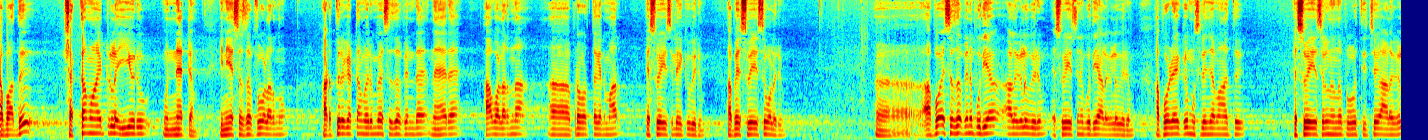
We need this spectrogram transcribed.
അപ്പോൾ അത് ശക്തമായിട്ടുള്ള ഈ ഒരു മുന്നേറ്റം ഇനി എസ് എസ് എഫ് വളർന്നു. അടുത്തൊരു ഘട്ടം വരുമ്പോൾ എസ് എസ് എഫിന്റെ നേരെ ആ വളർന്ന പ്രവർത്തകന്മാർ എസ് വൈ എസിലേക്ക് വരും. അപ്പോൾ എസ് വൈ എസ് വളരും. അപ്പോൾ എസ് എസ് എഫിന് പുതിയ ആളുകൾ വരും. എസ് വൈ എസിന് പുതിയ ആളുകൾ വരും. അപ്പോഴേക്ക് മുസ്ലിം ജമാഅത്ത് എസ് വൈ എസിൽ നിന്ന് പ്രവർത്തിച്ച ആളുകൾ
